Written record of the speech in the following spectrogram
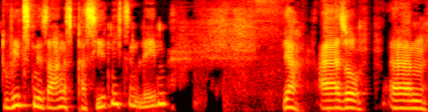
du willst mir sagen, es passiert nichts im Leben? Ja, also ähm,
